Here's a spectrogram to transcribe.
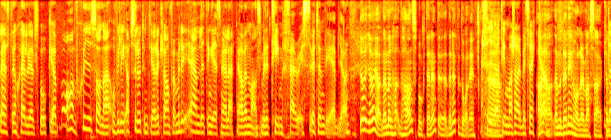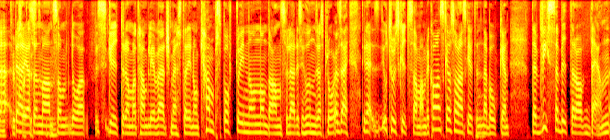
läst en självhjälpsbok. Jag avskyr såna och vill absolut inte göra reklam för dem. Men det är en liten grej som jag har lärt mig av en man som heter Tim Ferris. Vet du vem det är, Björn? Ja, ja, ja. Nej, men hans bok den är inte, den är inte dålig. Fyra Eh, timmars arbetsvecka. Ja, ja. Nej, men den innehåller en massa Det här, kanontips det här är faktiskt. alltså en man som då skryter om att han blev världsmästare i någon kampsport och i någon, någon dans och lärde sig hundra språk. Alltså, det är otroligt skrytsamma amerikanska och så har han skrivit den här boken där vissa bitar av den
